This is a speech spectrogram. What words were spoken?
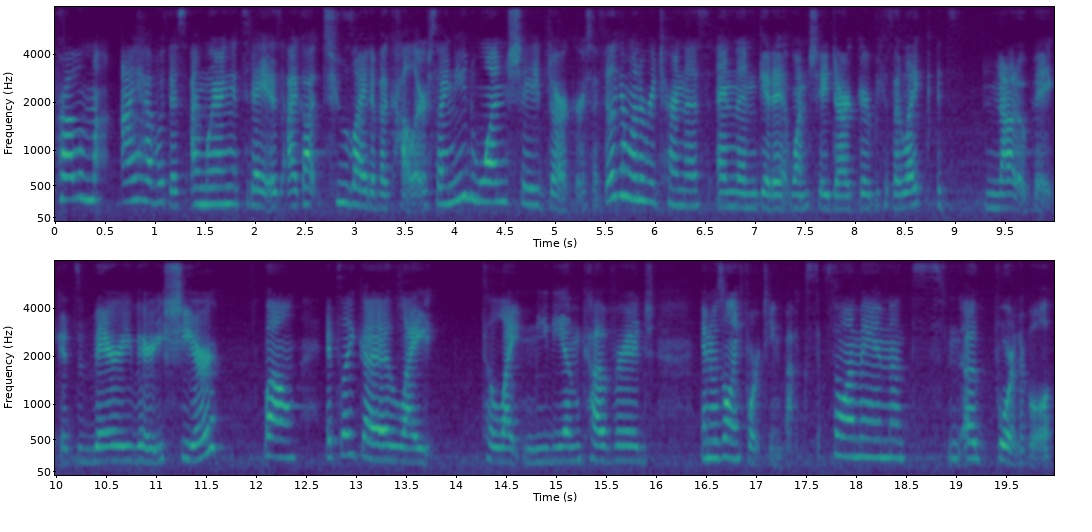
problem I have with this I'm wearing it today is I got too light of a color so I need one shade darker. So I feel like I'm going to return this and then get it one shade darker because I like it's not opaque it's very very sheer. Well it's like a light to light medium coverage and it was only 14 bucks. So I mean, that's affordable.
